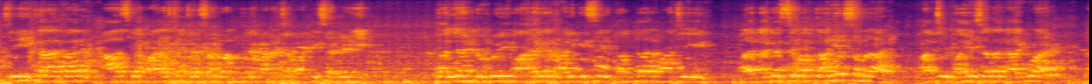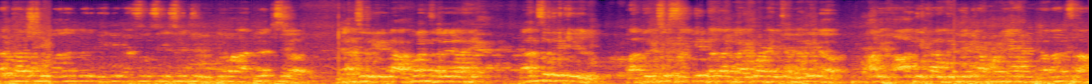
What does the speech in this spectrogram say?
जेही कलाकार आज या महाराष्ट्राच्या सर्वात मोठ्या मानाच्या पाठीसाठी कल्याण डोंबिवली महानगरपालिकेचे आमदार माझे अ, नगरसेवक कार्यसम्राट आमचे महेश दादा गायकवाड तथा श्री मनंगड क्रिकेट असोसिएशनचे विद्यमान अध्यक्ष यांचं देखील आव्हान झालेलं आहे. त्यांचं देखील अध्यक्ष संकेत दादा गायकवाड यांच्या वतीनं आम्ही हात देखील आपण या दादांचा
